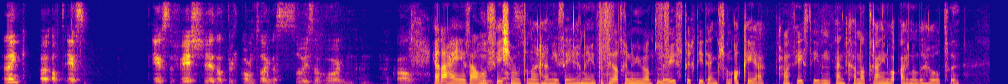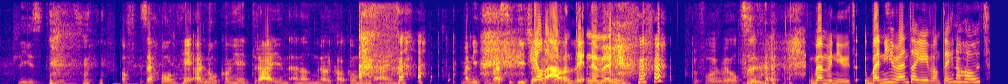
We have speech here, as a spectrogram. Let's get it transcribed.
En ik denk, eh, op het eerste, eerste feestje dat er komt, wil ik dat sowieso horen. En ga ik wel... Ja, dan ga je zelf een feestje moeten organiseren. Hè. Dus dat er nu iemand luistert die denkt van, oké ja, ik ga een feest geven en ik ga dat draaien voor Arno de Grote. Please do it. Of zeg gewoon, hey Arno, kom jij draaien? En dan wil ik al komen draaien. Ben niet de beste DJ. Heel de maar avond dit nummer. Bijvoorbeeld. Ik ben benieuwd. Ik ben niet gewend dat jij van techno houdt.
